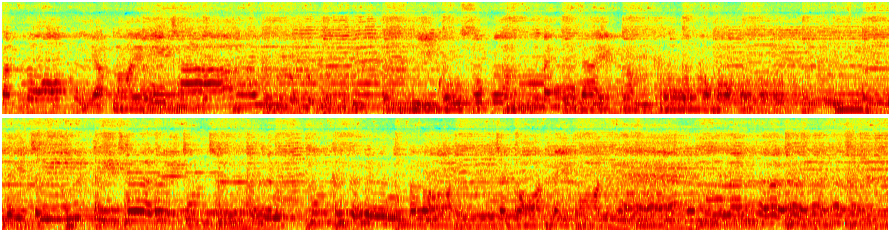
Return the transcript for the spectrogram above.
สักน้อยอย่าปล่อยให้ช้ำพี่คงสุขล้ำแม้ได้คำพรได้ชีวิตได้เชยชมชื่นทั้งคืนตลอดจะกอดไม่ทอดแขนเลย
